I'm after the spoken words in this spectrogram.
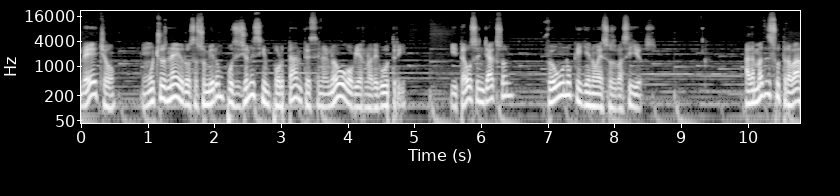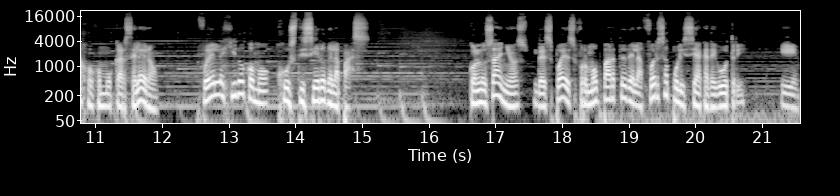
De hecho, muchos negros asumieron posiciones importantes en el nuevo gobierno de Guthrie, y Townsend Jackson fue uno que llenó esos vacíos. Además de su trabajo como carcelero, fue elegido como justiciero de la paz. Con los años, después formó parte de la fuerza policíaca de Guthrie y,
